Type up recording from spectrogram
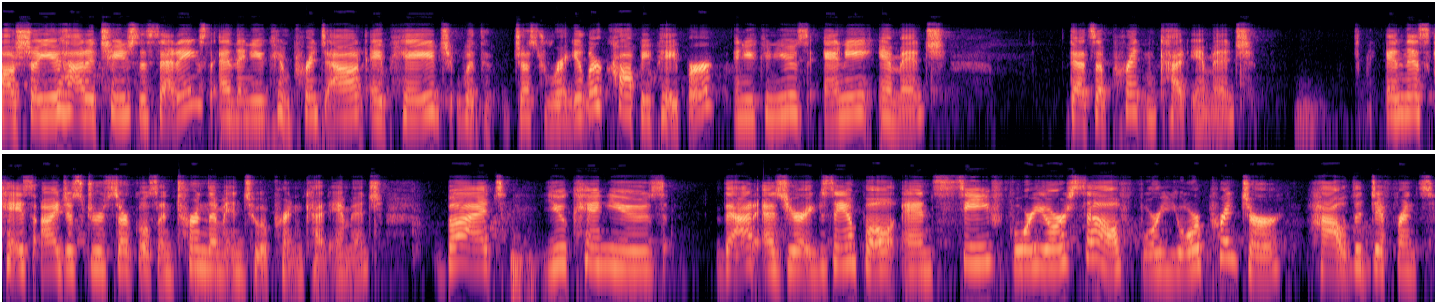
I'll show you how to change the settings and then you can print out a page with just regular copy paper and you can use any image that's a print and cut image. In this case, I just drew circles and turned them into a print and cut image, but you can use that as your example and see for yourself, for your printer, how the difference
